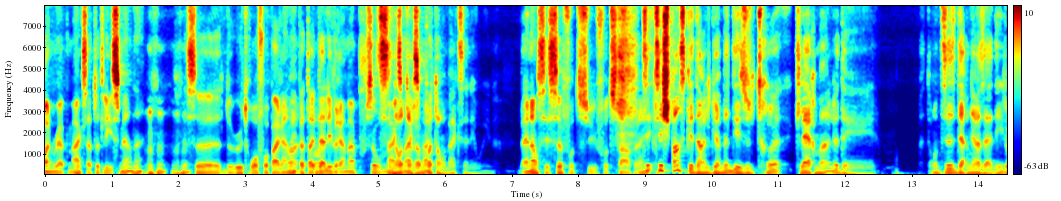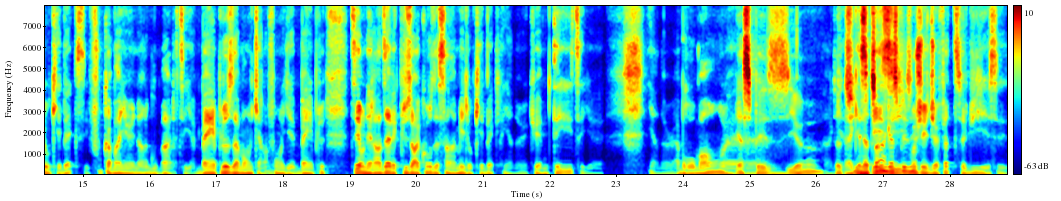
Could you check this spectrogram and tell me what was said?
one rep max à toutes les semaines. Hein? Mhm, Tu mhm. fais ça euh, deux, trois fois par année, Ouais, peut-être ouais. d'aller vraiment pousser au Sinon, max, tu max, n'auras pas ton max anyway. Ben non, c'est ça, faut que tu faut tu t'entraînes. Tu tu sais, je pense que dans le domaine des ultras, clairement, là, des mettons, 10 dernières années là, au Québec, c'est fou comment il y a un engouement. Il y a bien plus de monde qui en font. Il y a bien plus. On est rendu avec plusieurs courses de 100 000 au Québec. Il y en a un QMT, il y en a un à Bromont. euh, Gaspésia. à- à Gaspésie. Gaspésie? Moi, j'ai déjà fait celui, c'est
